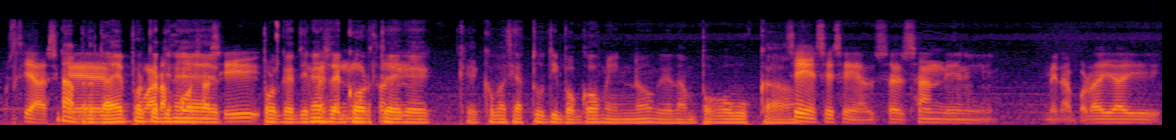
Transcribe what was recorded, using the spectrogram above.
hostia, es No, que pero también porque jugar a juegos tiene, así porque tiene ese meten mucho corte en- que, que, como decías tú, tipo cómic, ¿no? Que tampoco busca... Sí, sí, sí, el, el sanding y mira, por ahí hay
